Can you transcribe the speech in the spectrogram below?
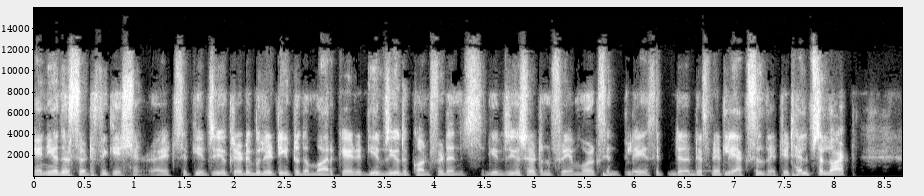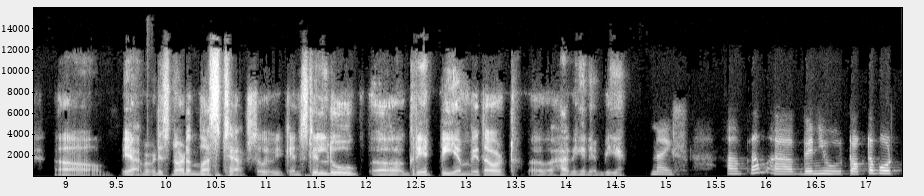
any other certification right? So it gives you credibility to the market it gives you the confidence gives you certain frameworks in place. It uh, definitely accelerates. It helps a lot. Uh, yeah but it's not a must have so you can still do uh, great pm without uh, having an mba nice. Ram, when you talked about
